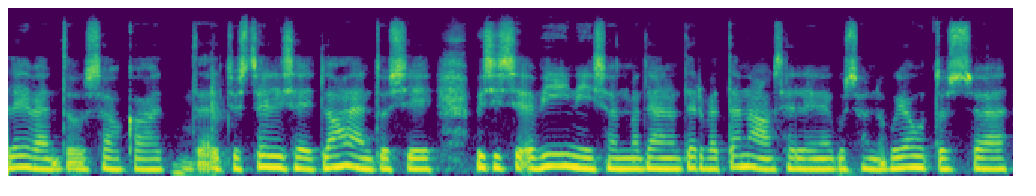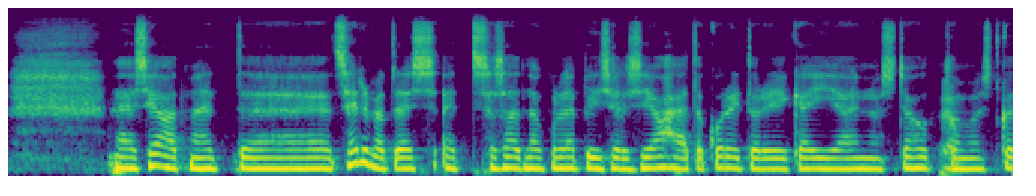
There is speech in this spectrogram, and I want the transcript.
leevendus, aga et, mm. et just selliseid lahendusi või siis Viinis on, ma tean, on terve tänav selline, kus on nagu jahutusseadmed äh, servades, et sa saad nagu läbi sellise jaheda koridori käia ennast jahutamas ja. ka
